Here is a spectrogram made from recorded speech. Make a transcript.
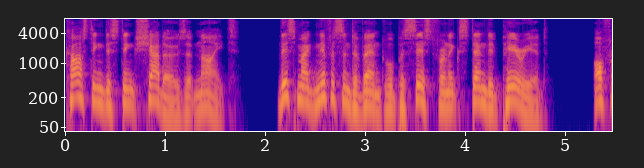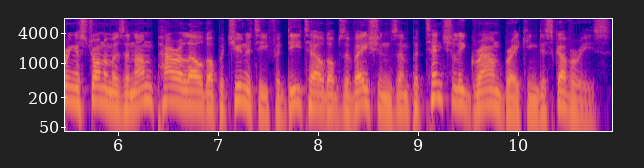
casting distinct shadows at night. This magnificent event will persist for an extended period, offering astronomers an unparalleled opportunity for detailed observations and potentially groundbreaking discoveries.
